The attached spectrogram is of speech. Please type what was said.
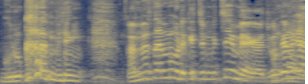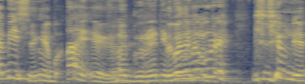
guru kami yang kami pertama udah kecim-kecim ya kan cuman kan nggak bisa ya bok tai ya. Kan gurunya tiba-tiba guru eh diam dia.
